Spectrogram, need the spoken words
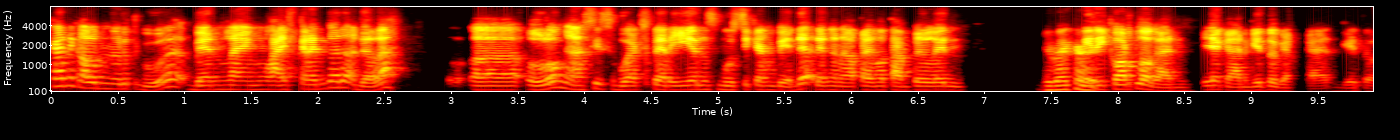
kan kalau menurut gue band yang live keren itu adalah uh, lo ngasih sebuah experience musik yang beda dengan apa yang lo tampilin Di record. di record lo kan, iya kan, gitu kan, gitu.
